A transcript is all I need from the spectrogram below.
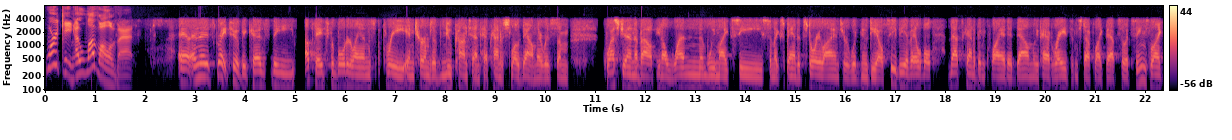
working? I love all of that. And, and it's great too because the updates for Borderlands 3 in terms of new content have kind of slowed down. There was some question about you know when we might see some expanded storylines or would new DLC be available. That's kind of been quieted down. We've had raids and stuff like that, so it seems like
